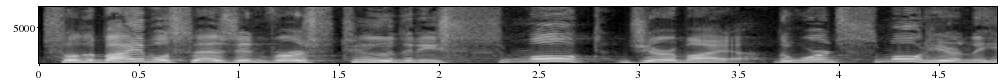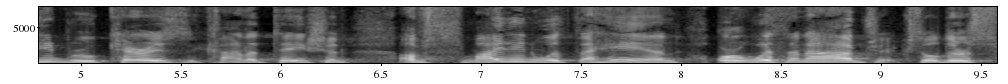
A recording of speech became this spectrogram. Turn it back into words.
So the Bible says in verse 2 that he smote Jeremiah. The word smote here in the Hebrew carries the connotation of smiting with the hand or with an object. So there's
